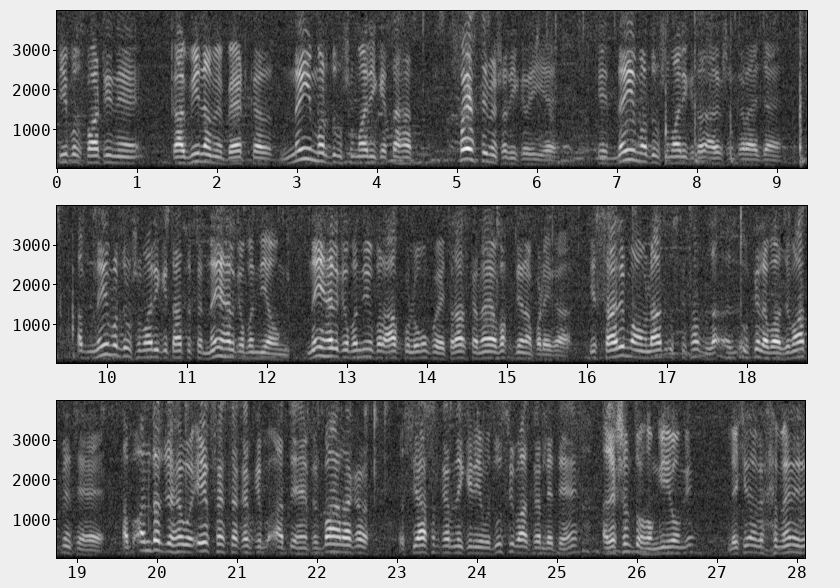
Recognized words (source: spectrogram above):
پیپلز پارٹی نے کابینہ میں بیٹھ کر نئی مردم شماری کے تحت فیصلے میں شریک رہی ہے کہ نئی مردم شماری کے تحت الیکشن کرائے جائیں اب نئی مردم شماری کے تحت پھر نئے حلقہ بندیاں ہوں گی۔ نئی حلقہ بندیوں پر آپ کو لوگوں کو اعتراض کا نیا وقت دینا پڑے گا۔ یہ سارے معاملات اس کے ساتھ اس کے لوازمات میں سے ہے۔ اب اندر جو ہے وہ ایک فیصلہ کر کے آتے ہیں، پھر باہر آ کر سیاست کرنے کے لیے وہ دوسری بات کر لیتے ہیں۔ الیکشن تو ہوں گے ہی ہوں گے، لیکن اگر میں نے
